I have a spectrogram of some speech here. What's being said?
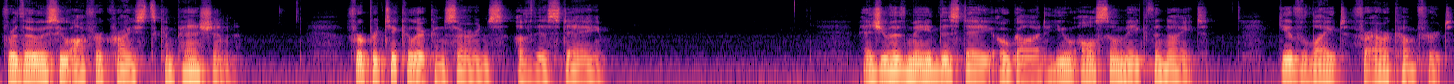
for those who offer Christ's compassion, for particular concerns of this day. As you have made this day, O God, you also make the night. Give light for our comfort.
